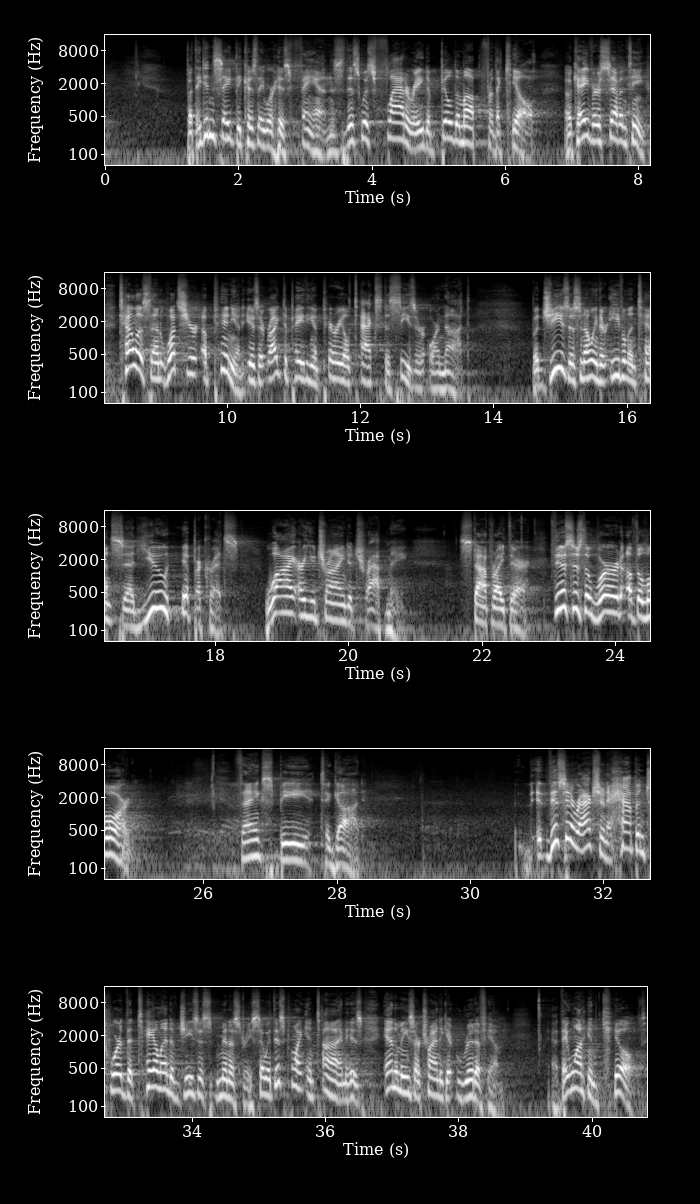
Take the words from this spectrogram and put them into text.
But they didn't say it because they were his fans. This was flattery to build him up for the kill. Okay, verse 17. Tell us then, what's your opinion? Is it right to pay the imperial tax to Caesar or not? But Jesus, knowing their evil intent, said, You hypocrites. Why are you trying to trap me? Stop right there. This is the word of the Lord. Thanks be to God. This interaction happened toward the tail end of Jesus' ministry. So at this point in time, his enemies are trying to get rid of him. Uh, they want him killed.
